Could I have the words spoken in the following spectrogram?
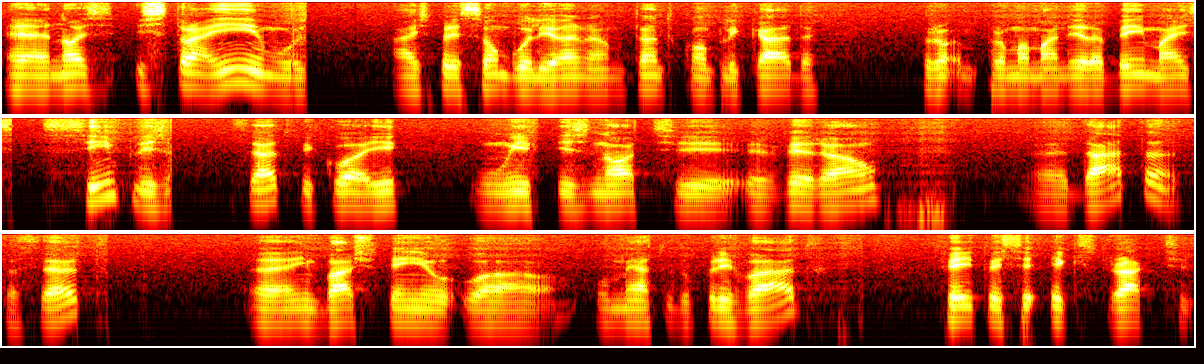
é, nós extraímos a expressão booleana um tanto complicada para uma maneira bem mais simples, certo? Ficou aí um if is not eh, verão, é, data, tá certo? É, embaixo tem o, a, o método privado. Feito esse extract,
